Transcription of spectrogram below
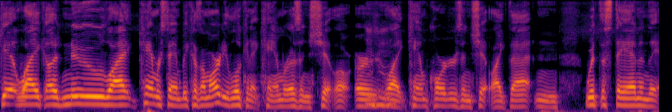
get like a new like camera stand because I'm already looking at cameras and shit or Mhm. like camcorders and shit like that. And with the stand and the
